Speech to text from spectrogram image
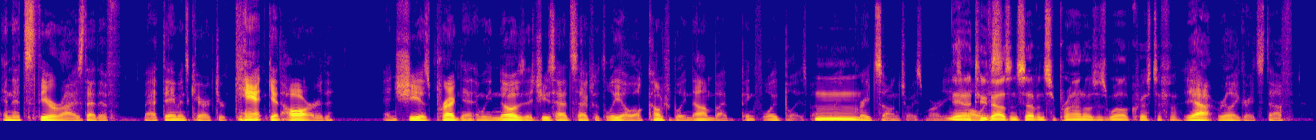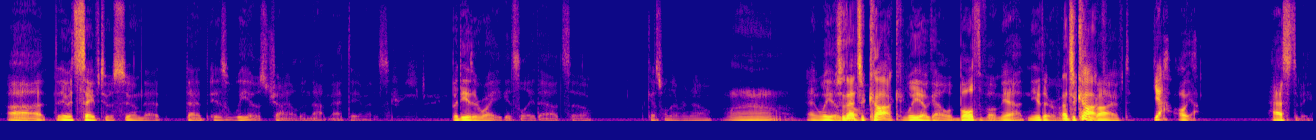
and it's theorized that if Matt Damon's character can't get hard, and she is pregnant, and we know that she's had sex with Leo while comfortably numb by Pink Floyd plays. By the way. Great song choice, Marty. It's Mm. Yeah, always- 2007 Sopranos as well, Christopher. Yeah, really great stuff. Uh, it's safe to assume that that is Leo's child and not Matt Damon's. But either way, he gets laid out, so I guess we'll never know. Wow. And Leo. So that's a cock. Leo got both of them. Yeah, neither of them That's a cock. survived. Yeah. Oh yeah. Has to be.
